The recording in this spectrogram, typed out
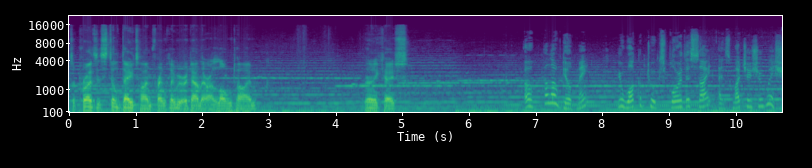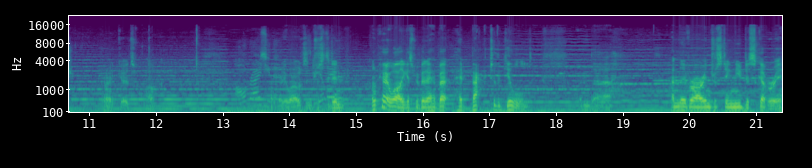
Surprised it's still daytime, frankly. We were down there a long time. In any case. Oh, hello, guildmate. You're welcome to explore this site as much as you wish. Right, good. Well, Alrighty that's not then. really what I was interested in. Okay, well, I guess we better head back, head back to the guild. And, uh, hand over our interesting new discovery.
